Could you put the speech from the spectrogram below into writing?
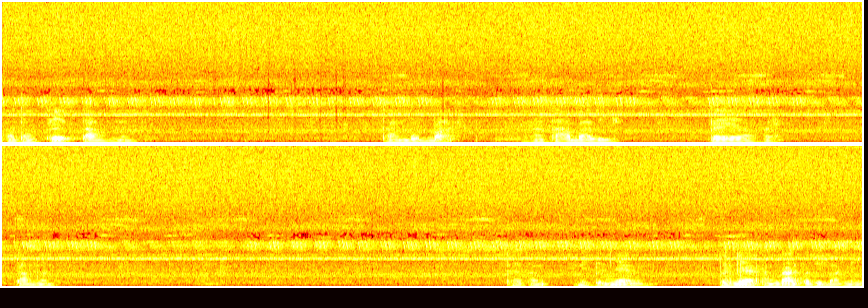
ก็ต้องเทศตามมัน ตามบทบาทคาถาบาลี แปลไปตามนั้น แต่ทั้งนี่เป็นแง่หนึ่งเป็นแง่ทางด้านปฏิบัตินี้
